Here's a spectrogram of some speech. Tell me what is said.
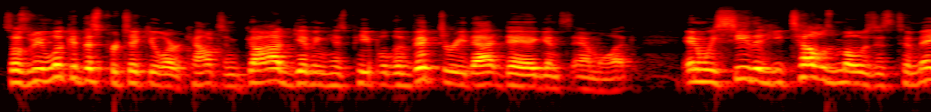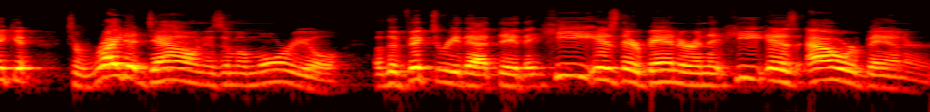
So, as we look at this particular account and God giving his people the victory that day against Amalek, and we see that he tells Moses to make it, to write it down as a memorial of the victory that day, that he is their banner and that he is our banner.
